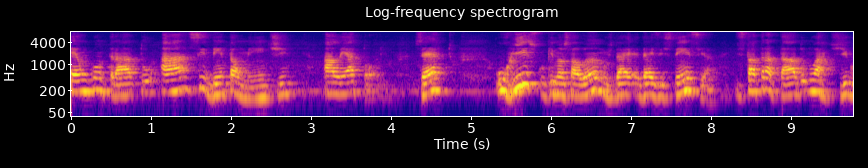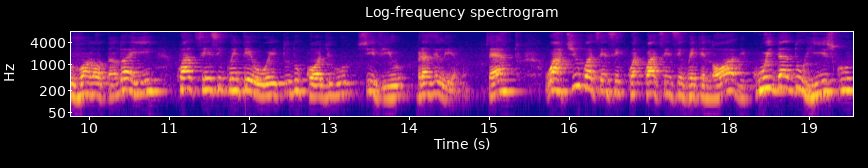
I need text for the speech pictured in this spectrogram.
é um contrato acidentalmente aleatório, certo? O risco que nós falamos da, da existência está tratado no artigo, vou anotando aí, 458 do Código Civil Brasileiro, certo? O artigo 459 cuida do risco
